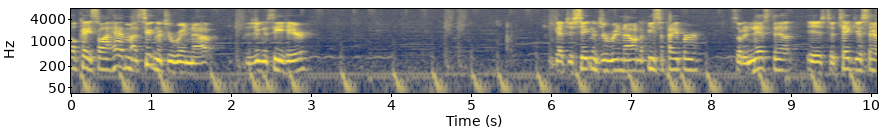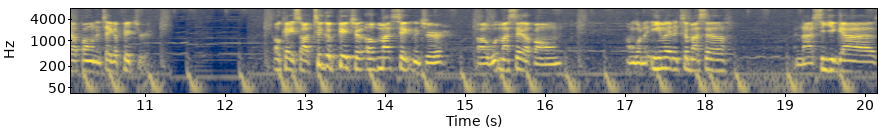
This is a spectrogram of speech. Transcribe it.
Okay, so I have my signature written out, as you can see here. You got your signature written out on a piece of paper. So the next step is to take your cell phone and take a picture. Okay, so I took a picture of my signature uh, with my cell phone. I'm gonna email it to myself and I see you guys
